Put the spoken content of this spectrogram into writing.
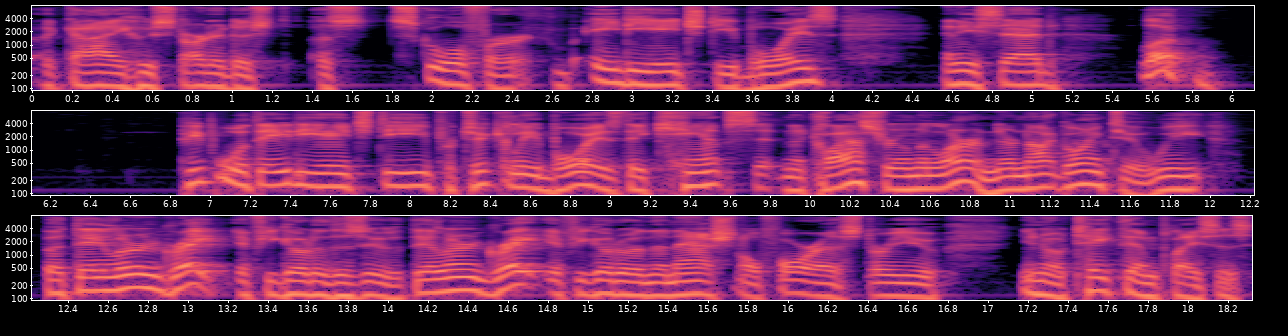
a, a guy who started a, a school for ADHD boys, and he said, "Look, people with ADHD, particularly boys, they can't sit in a classroom and learn. They're not going to. We but they learn great if you go to the zoo. They learn great if you go to the national forest or you, you know, take them places.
